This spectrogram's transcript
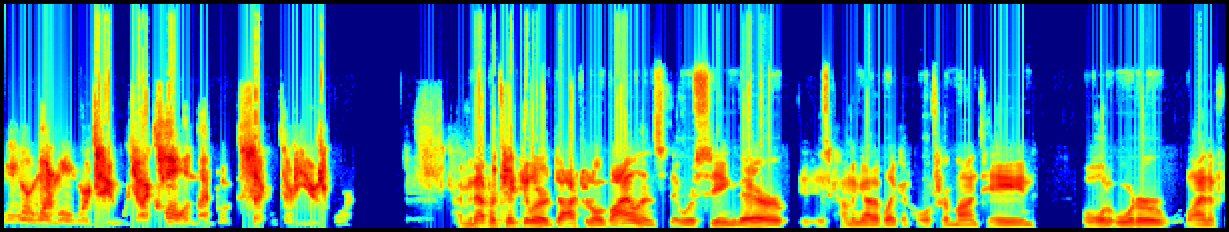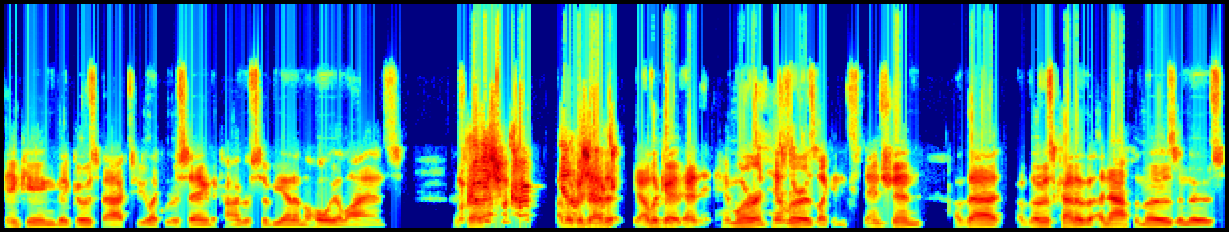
World War One, World War Two, which I call in my book the Second Thirty Years' War. I mean, that particular doctrinal violence that we're seeing there is coming out of like an ultramontane, old order line of thinking that goes back to, like we were saying, the Congress of Vienna and the Holy Alliance. So I look at that. Yeah, I look at, at Himmler and Hitler as like an extension of that, of those kind of anathemas and those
